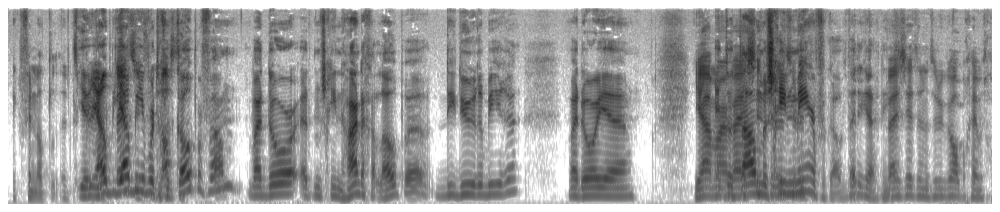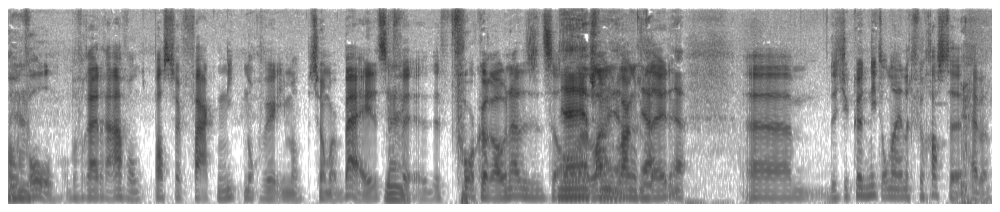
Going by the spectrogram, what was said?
ik vind dat... Het Je- jouw, jouw bier wordt er lastig. goedkoper van, waardoor het misschien harder gaat lopen, die dure bieren. Waardoor je Ja, in maar wij totaal misschien meer verkoopt. Weet ik eigenlijk Wij niet. zitten natuurlijk wel op een gegeven moment gewoon vol. Op een vrijdagavond past er vaak niet nog weer iemand zomaar bij. Dat is Nee. even- de- voor corona, dus het is al Ja, ja, eh, lang, lang geleden. ja. Ehm, dus je kunt niet oneindig veel gasten hebben.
